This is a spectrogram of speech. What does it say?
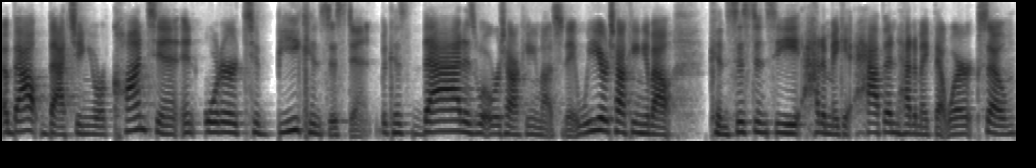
about batching your content in order to be consistent because that is what we're talking about today. We are talking about consistency, how to make it happen, how to make that work. So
